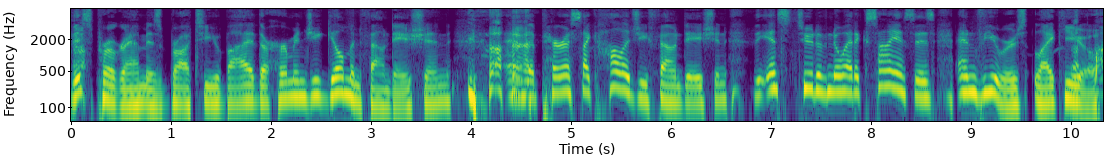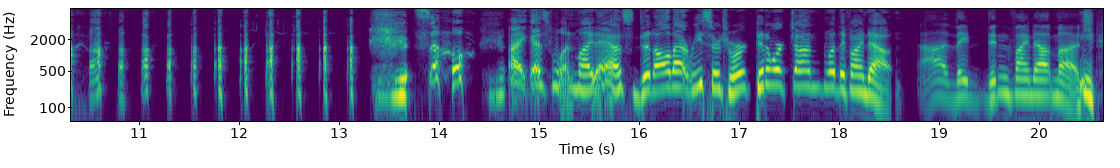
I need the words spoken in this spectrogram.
This program is brought to you by the Herman G. Gilman Foundation and the Parapsychology Foundation, the Institute of Noetic Sciences, and viewers like you. so I guess one might ask, did all that research work? Did it work, John? What'd they find out? Uh, they didn't find out much.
